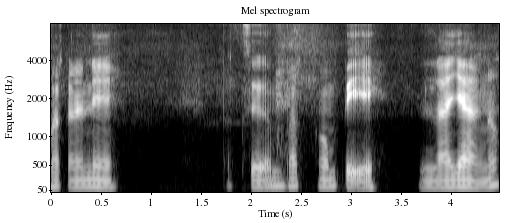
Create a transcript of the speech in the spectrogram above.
ผักอันนั้นนี่ผักเสริมผักหอมเปรย์หลายอย่างเนาะ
